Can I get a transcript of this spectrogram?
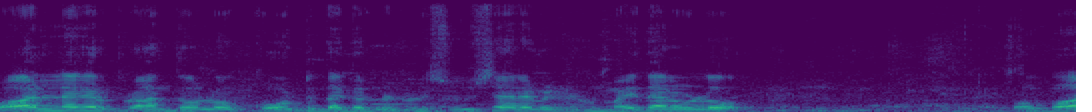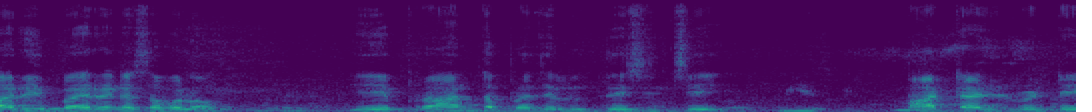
బాలినగర్ ప్రాంతంలో కోర్టు దగ్గర ఉన్నటువంటి సుశాలమైనటువంటి మైదానంలో ఓ భారీ బహిరంగ సభలో ఈ ప్రాంత ప్రజలు ఉద్దేశించి మాట్లాడేటువంటి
